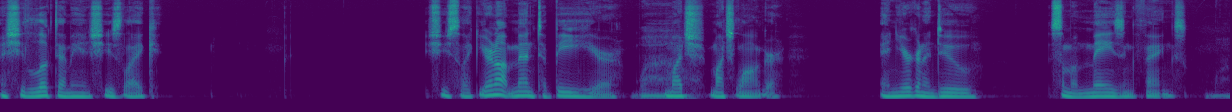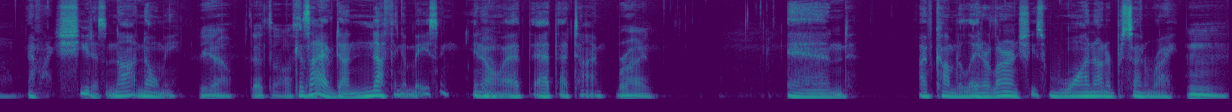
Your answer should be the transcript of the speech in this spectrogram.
And she looked at me and she's like, she's like, you're not meant to be here Wow. much, much longer. And you're going to do some amazing things. Wow. I'm like, she does not know me Yeah. That's awesome. because I have done nothing amazing, you know, at, at that time. Right. And I've come to later learn she's 100% right. Mm.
